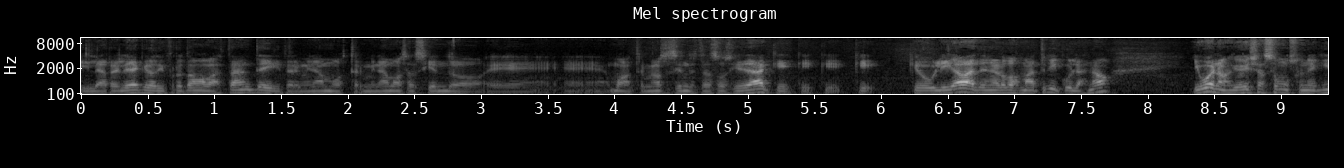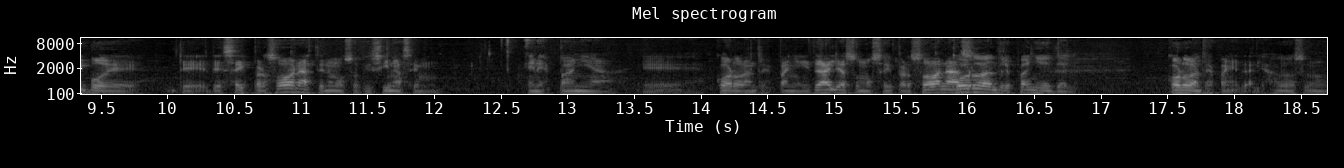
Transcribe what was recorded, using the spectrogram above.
y la realidad es que lo disfrutamos bastante y terminamos, terminamos haciendo, eh, eh, bueno, terminamos haciendo esta sociedad que, que, que, que- que obligaba a tener dos matrículas, ¿no? Y bueno, y hoy ya somos un equipo de, de- de seis personas, tenemos oficinas en, en España, eh, Córdoba entre España e Italia, somos seis personas. Córdoba entre España y Italia. Córdoba entre España e Italia. Es un,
